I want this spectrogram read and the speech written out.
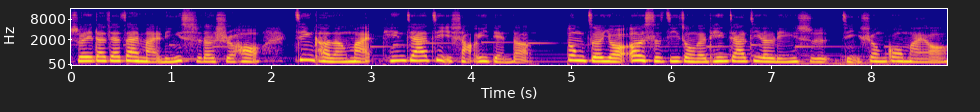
所以大家在买零食的时候，尽可能买添加剂少一点的。动辄有二十几种的添加剂的零食，谨慎购买哦。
